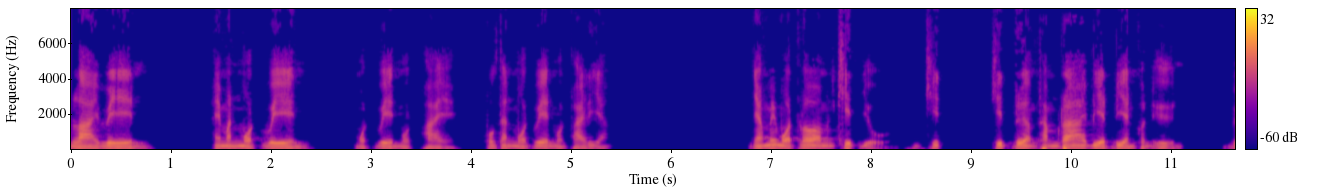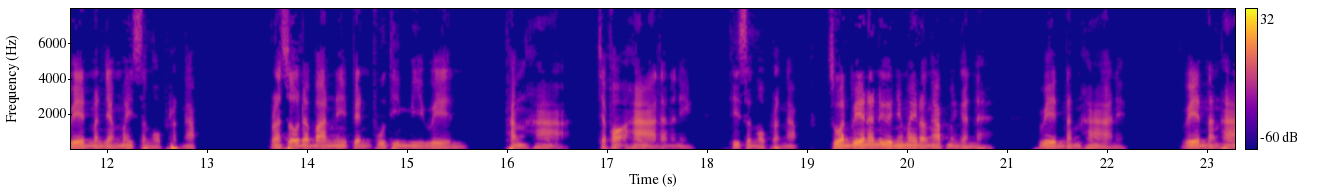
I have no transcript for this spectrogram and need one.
ำลายเวรให้มันหมดเวรหมดเวรหมดภัย พวกท่านหมดเวรหมดภัยหรือยัง ยังไม่หมดเพราะว่ามันคิดอยู่คิดคิดเรื่องทำร้ายเบียดเบียนคนอื่น เวรมันยังไม่สงบระงับ พระโสดาบันนี้เป็นผู้ที่มีเวรทั้งห้าเฉพาะห้าเท่านั้นเองที่สงบระงับ ส่วนเวรอันอื่นยังไม่ระงับเหมือนกันนะ เวรทั้งห้าเนี่ย เวรทั้งห้า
